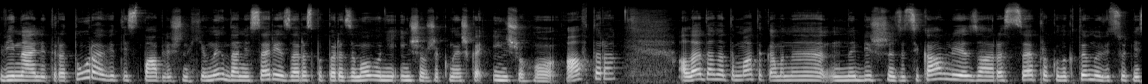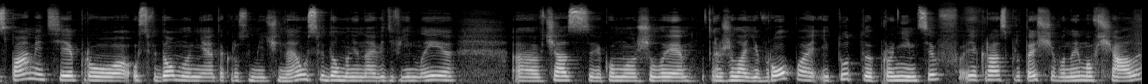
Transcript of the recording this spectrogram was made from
війна і література від із паблішних. І в них в даній серії зараз по передзамовленні інша вже книжка іншого автора. Але дана тематика мене найбільше зацікавлює зараз. Це про колективну відсутність пам'яті, про усвідомлення, я так розумію, чи не усвідомлення навіть війни в час, в якому жили, жила Європа, і тут про німців, якраз про те, що вони мовчали.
